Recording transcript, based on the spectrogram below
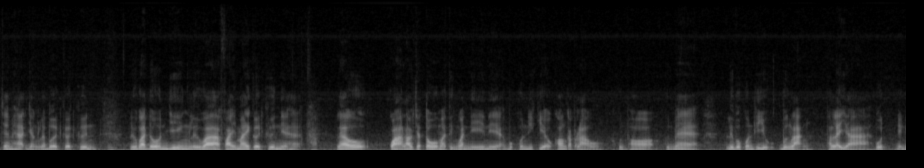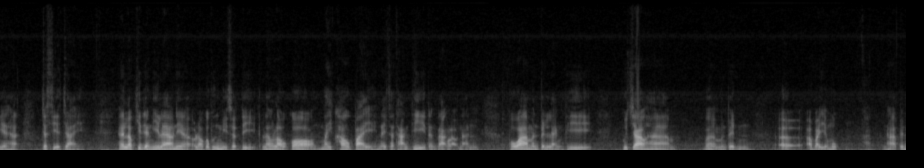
ใช่ไหมฮะอย่างระเบิดเกิดขึ้น หรือว่าโดนยิงหรือว่าไฟไหม้เกิดขึ้นเนี่ยฮะครับแล้วกว่าเราจะโตมาถึงวันนี้เนี่ยบุคคลที่เกี่ยวข้องกับเรา คุณพ่อคุณแม่ หรือบุคคลที่อยู่เบื้องหลังภรรยาบุตรอย่างเนี้ยฮะจะเสียใจฉะนั้นเราคิดอย่างนี้แล้วเนี่ยเราก็พึงมีสติแล้วเราก็ไม่เข้าไปในสถานที่ต่างๆเหล่านั้น เพราะว่ามันเป็นแหล่งที่พระเจ้าห้ามว่ามันเป็นเอ่ออบายมุขครับนะฮะเป็น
